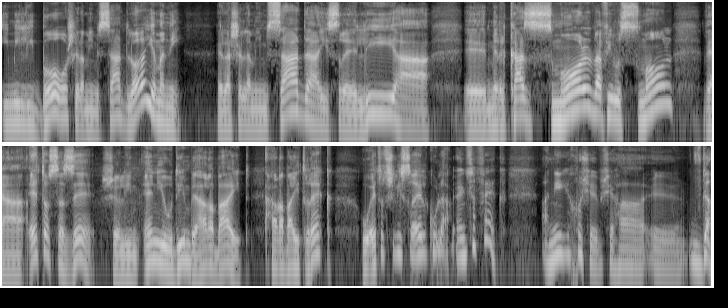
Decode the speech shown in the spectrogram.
היא מליבו של הממסד, לא הימני, אלא של הממסד הישראלי, המרכז-שמאל ואפילו שמאל, והאתוס הזה של אם אין יהודים בהר הבית, הר הבית ריק, הוא אתוס של ישראל כולה. אין ספק. אני חושב שהעובדה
